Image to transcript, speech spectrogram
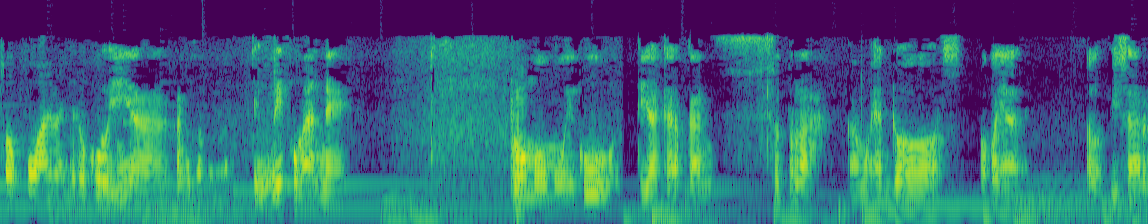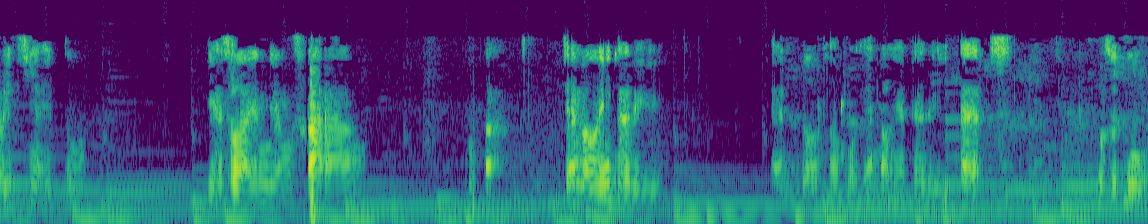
toko aja jero Oh iya, kan ini ke mana? Promomu itu diadakan setelah kamu endorse. Pokoknya kalau bisa reach-nya itu ya selain yang sekarang entah channelnya dari endorse atau channelnya dari ads maksudku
